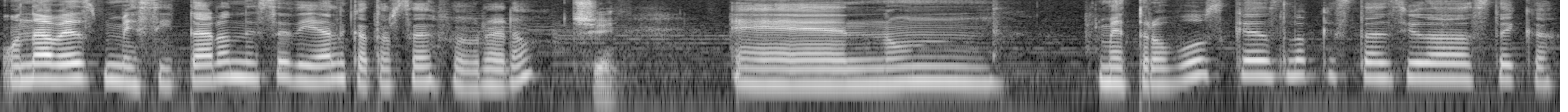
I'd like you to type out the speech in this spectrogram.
Una vez me citaron ese día, el 14 de febrero, Sí. en un metrobús, que es lo que está en Ciudad Azteca.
